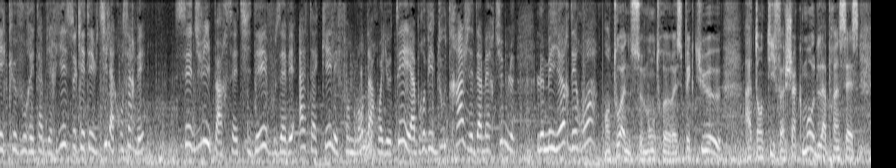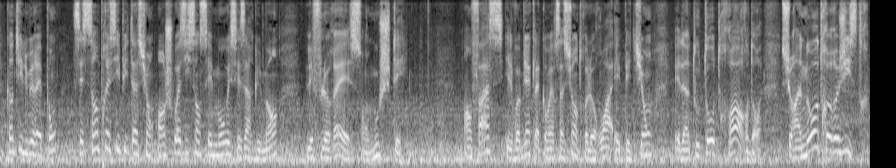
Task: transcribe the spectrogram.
et que vous rétabliriez ce qui était utile à conserver. Séduit par cette idée, vous avez attaqué les fondements de la royauté et abreuvé d'outrage et d'amertume le, le meilleur des rois. Antoine se montre respectueux, attentif à chaque mot de la princesse. Quand il lui répond, c'est sans précipitation, en choisissant ses mots et ses arguments. Les fleurets sont mouchetés. En face, il voit bien que la conversation entre le roi et Pétion est d'un tout autre ordre. Sur un autre registre,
